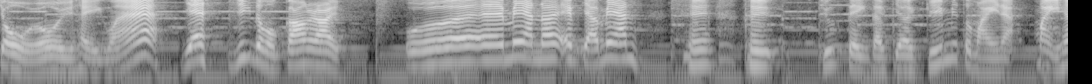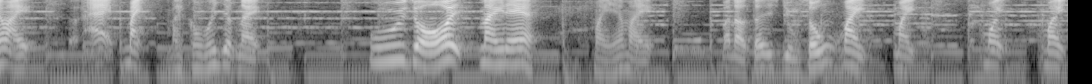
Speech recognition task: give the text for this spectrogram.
trời ơi hay quá. Yes giết được một con rồi. Ui mấy anh ơi em chào mấy anh. Trước tiên tao chơi kiếm với tụi mày nè. Mày hả mày? À, mày mày không phải vật này ui trời ơi mày nè. Mày á mày? Bắt đầu tới dùng súng. Mày mày mày mày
